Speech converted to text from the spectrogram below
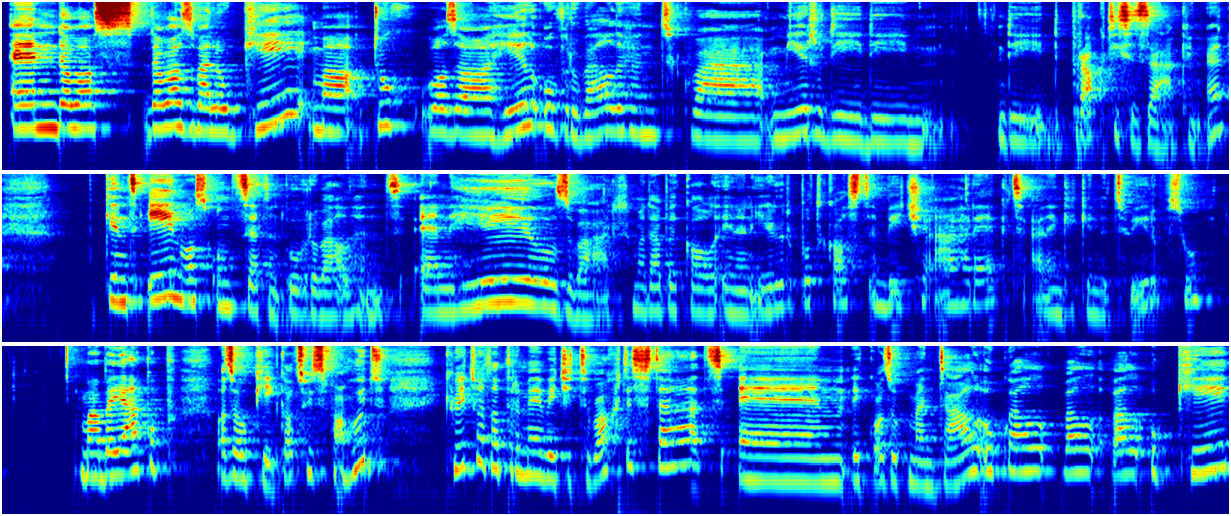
En dat was, dat was wel oké, maar toch was dat heel overweldigend qua meer die, die, die, die praktische zaken. Hè. Kind 1 was ontzettend overweldigend en heel zwaar. Maar dat heb ik al in een eerdere podcast een beetje aangereikt. Denk ik in de tweede of zo. Maar bij Jacob was het oké. Ik had zoiets van, goed, ik weet wat er mij een beetje te wachten staat. En ik was ook mentaal ook wel, wel, wel oké.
